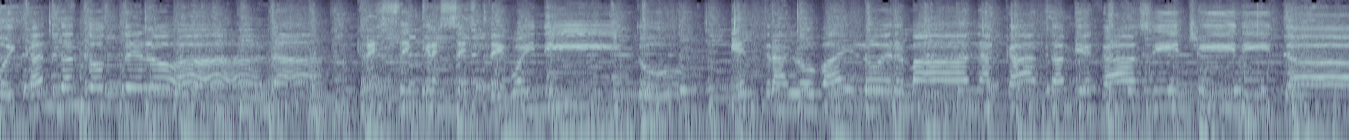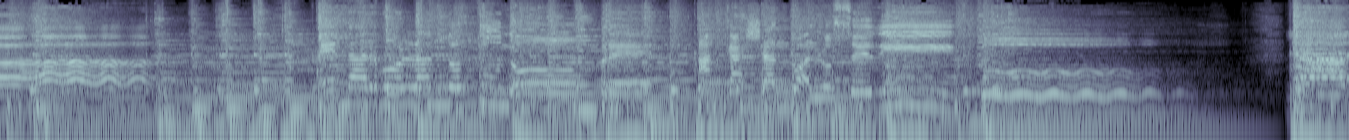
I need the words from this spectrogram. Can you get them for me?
Voy cantándotelo, Ana, crece, crece este guainito, mientras lo bailo, hermana, cantan viejas y chinitas. Enarbolando tu nombre, acallando a los edictos. La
